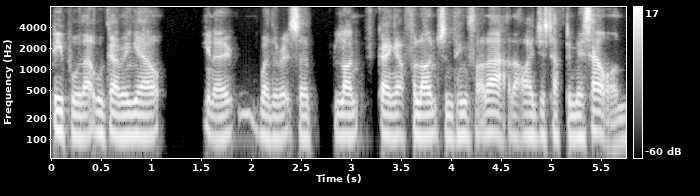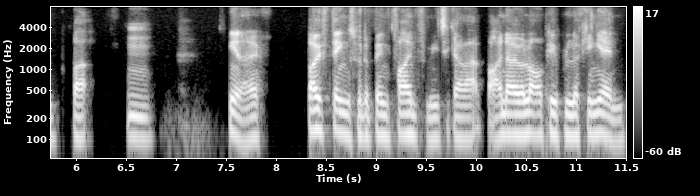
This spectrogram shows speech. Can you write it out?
people that were going out, you know, whether it's a lunch, going out for lunch and things like that, that I just have to miss out on. But Hmm. you know, both things would have been fine for me to go out. But I know a lot of people looking in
